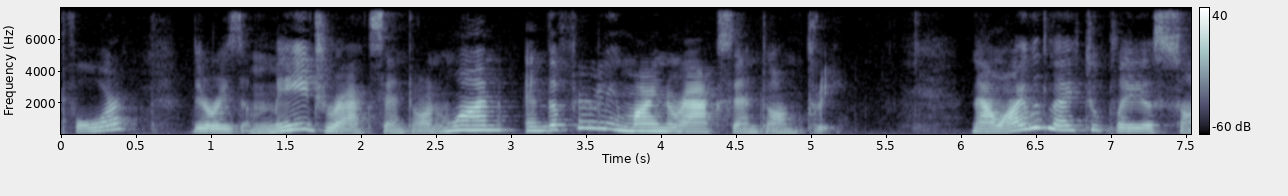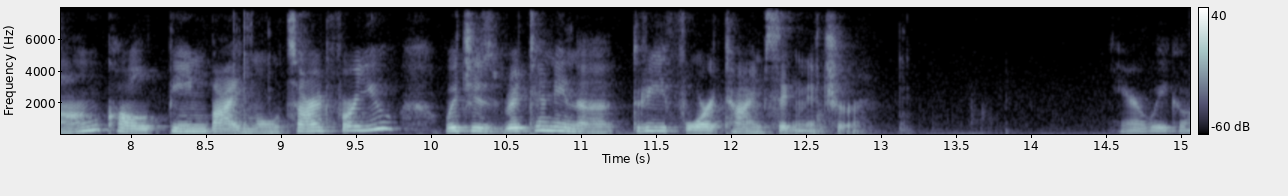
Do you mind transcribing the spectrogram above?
4. There is a major accent on 1 and a fairly minor accent on 3. Now I would like to play a song called Theme by Mozart for you, which is written in a 3-4 time signature. Here we go.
